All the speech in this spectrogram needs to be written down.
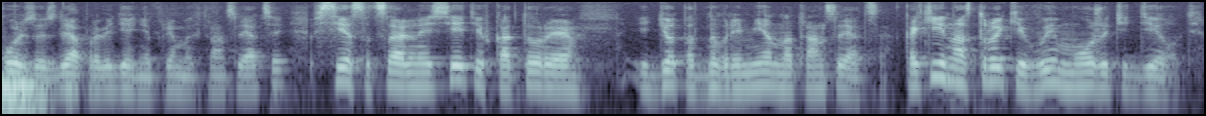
пользуюсь для проведения прямых трансляций. Все социальные сети, в которые идет одновременно трансляция. Какие настройки вы можете делать?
